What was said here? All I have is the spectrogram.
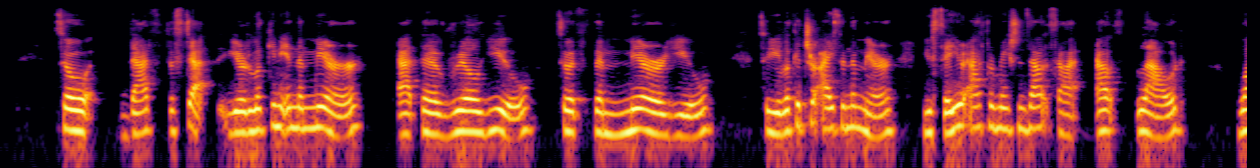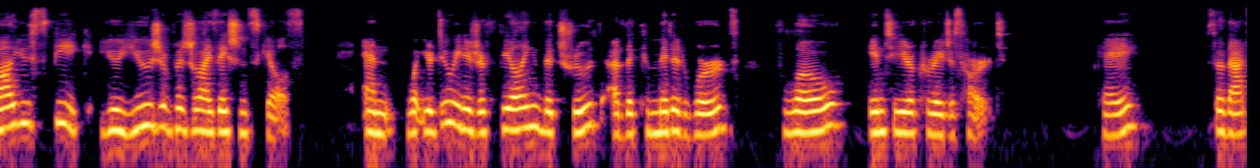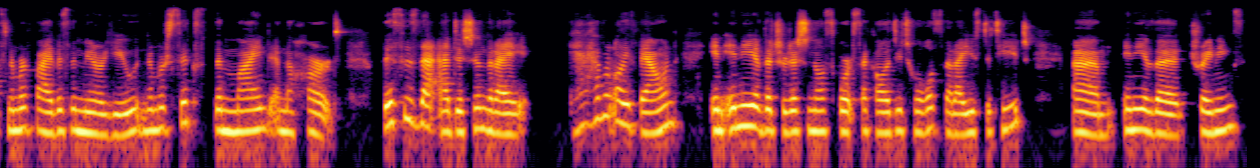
So that's the step. You're looking in the mirror at the real you. So it's the mirror you. So you look at your eyes in the mirror, you say your affirmations outside out loud. While you speak, you use your visualization skills. And what you're doing is you're feeling the truth of the committed words flow into your courageous heart. Okay? So that's number five is the mirror you. Number six, the mind and the heart. This is that addition that I haven't really found in any of the traditional sports psychology tools that I used to teach, um, any of the trainings.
